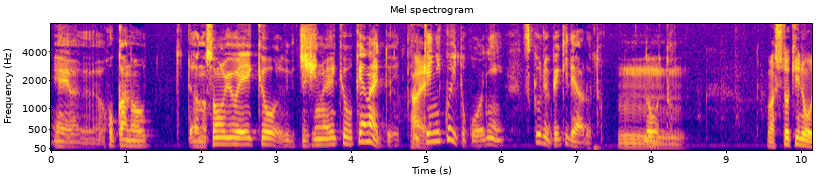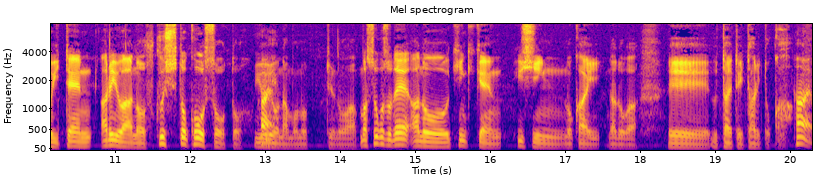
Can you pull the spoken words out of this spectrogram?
えー、他のあのそういう影響、地震の影響を受けないと、受けにくいところに作るべきであると、どうと。まあ、首都機能移転、あるいはあの副首都構想というようなもの、っていうのは、まあ、それこそね、あの近畿圏維新の会などが、えー、訴えていたりとか、はい、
